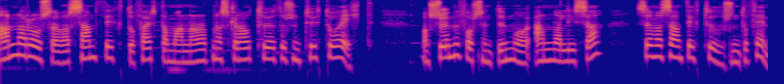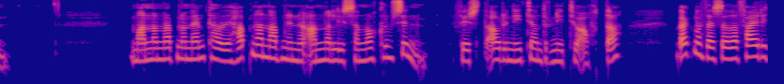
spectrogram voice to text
Anna Rósa var samþygt og fært á mannarafnaskrá 2021 á sömu fórsendum og Anna Lísa sem var samþygt 2005. Mannarnafna nefnd hafði hafnanafninu Anna Lísa nokkrum sinnum, fyrst árið 1998, vegna þess að það færi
